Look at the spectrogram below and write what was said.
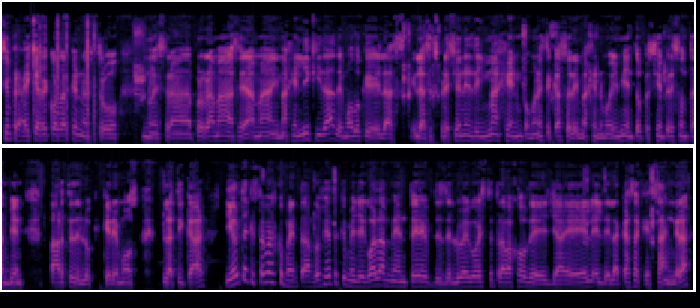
siempre hay que recordar que nuestro nuestra programa se llama Imagen Líquida, de modo que las, las expresiones de imagen, como en este caso la imagen de movimiento, pues siempre son también parte de lo que queremos platicar. Y ahorita que estabas comentando, fíjate que me llegó a la mente, desde luego, este trabajo de Yael, el de la casa que sangra,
